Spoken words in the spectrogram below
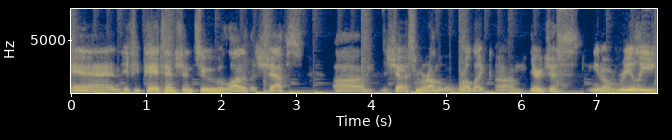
and if you pay attention to a lot of the chefs um, the chefs from around the world like um, they're just you know really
